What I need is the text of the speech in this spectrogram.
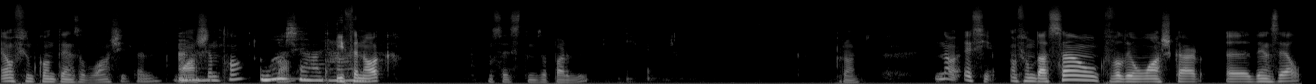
É um filme com Denzel Washington. Ah. Washington. Washington. Ethan Hawke. Não sei se estamos a par de. Pronto. Não, é assim, é um filme de ação que valeu um Oscar a Denzel.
